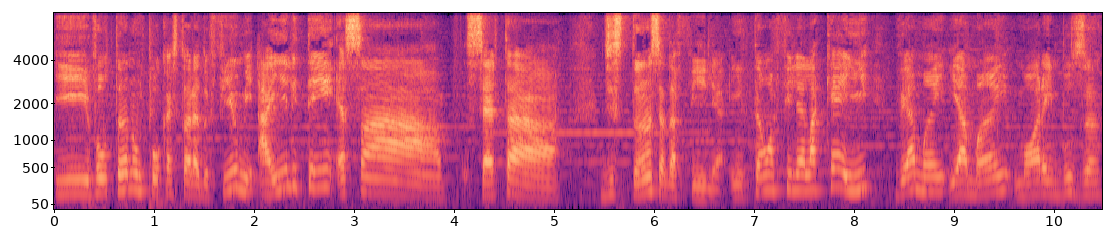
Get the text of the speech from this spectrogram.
E voltando um pouco à história do filme, aí ele tem essa certa distância da filha. Então, a filha ela quer ir ver a mãe, e a mãe mora em Busan.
